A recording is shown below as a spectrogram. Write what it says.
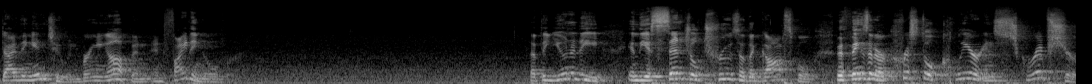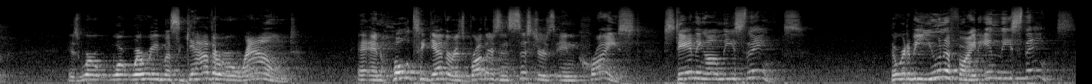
diving into and bringing up and, and fighting over. That the unity in the essential truths of the gospel, the things that are crystal clear in Scripture, is where, where we must gather around and hold together as brothers and sisters in Christ, standing on these things. That we're to be unified in these things.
